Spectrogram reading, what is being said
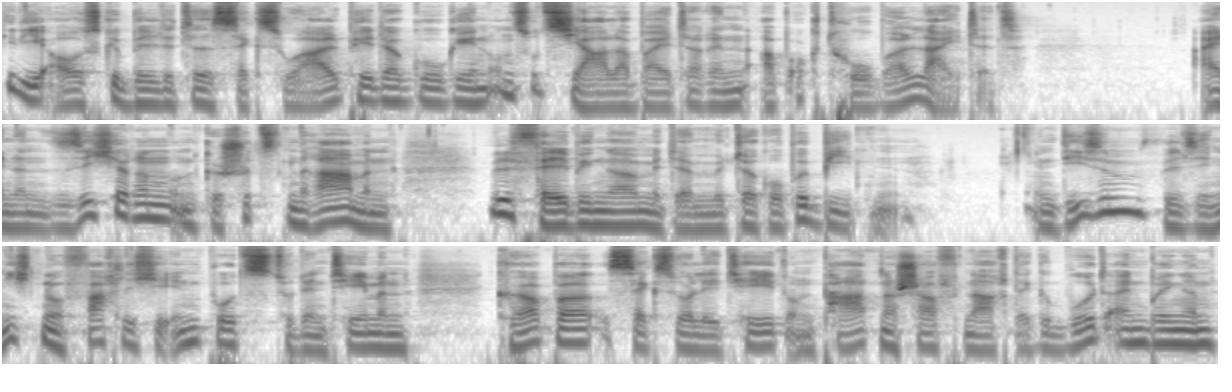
die die ausgebildete Sexualpädagogin und Sozialarbeiterin ab Oktober leitet. Einen sicheren und geschützten Rahmen will Felbinger mit der Müttergruppe bieten. In diesem will sie nicht nur fachliche Inputs zu den Themen Körper, Sexualität und Partnerschaft nach der Geburt einbringen,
